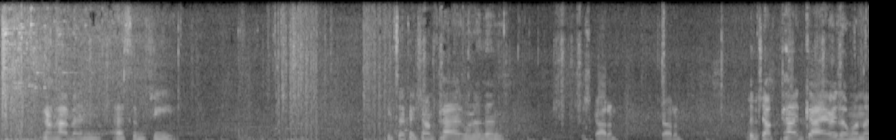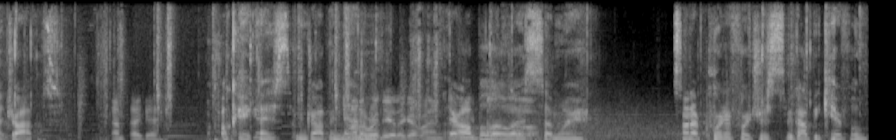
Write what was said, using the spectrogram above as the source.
I don't have an SMG. He took a jump pad, one of them? Just got him. Got him. The jump pad guy or the one that dropped? Jump pad guy. Okay, guys, I'm dropping I don't know where down. the other guy went. They're think all below us off. somewhere. It's not a porta fortress. We gotta be careful.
